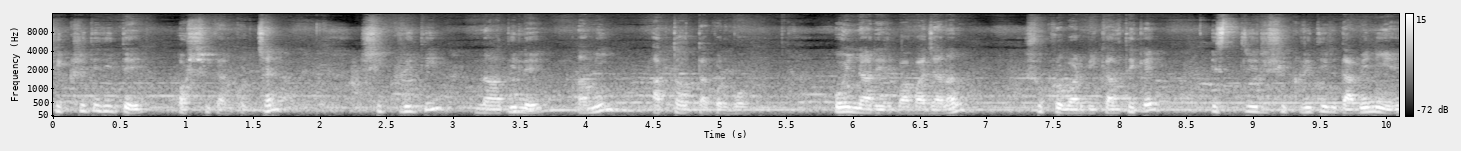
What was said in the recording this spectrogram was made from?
স্বীকৃতি দিতে অস্বীকার করছেন। স্বীকৃতি না দিলে আমি আত্মহত্যা করব। ওই নারীর বাবা জানান, শুক্রবার বিকাল থেকে স্ত্রীর স্বীকৃতির দাবি নিয়ে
